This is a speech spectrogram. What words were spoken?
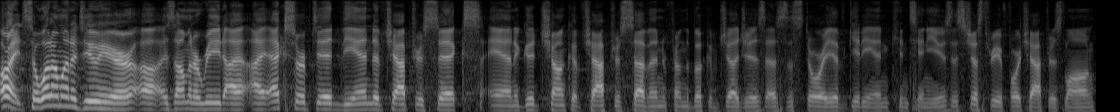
All right, so what I'm going to do here uh, is I'm going to read, I, I, excerpted the end of chapter 6 and a good chunk of chapter 7 from the book of Judges as the story of Gideon continues. It's just three or four chapters long.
